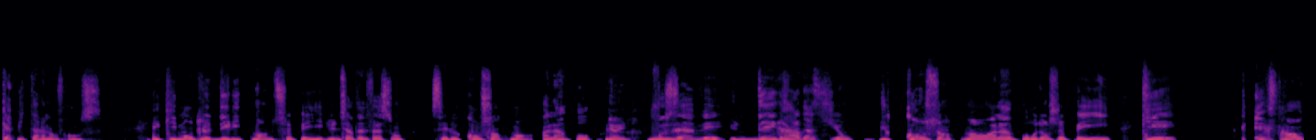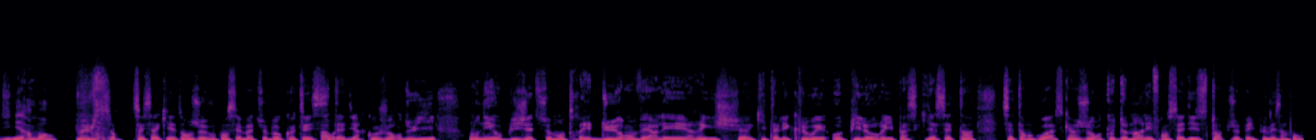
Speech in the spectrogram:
capitale en France et qui montre le délitement de ce pays d'une certaine façon c'est le consentement à l'impôt Oui. vous avez une dégradation du consentement à l'impôt dans ce pays qui est extraordinairement Ouais. C'est ça qui est en jeu, vous pensez Mathieu Bocoté Ah oui. C'est-à-dire qu'aujourd'hui, on est obligé de se montrer dur envers les riches, euh, quitte à les clouer au pilori, parce qu'il y a cette, cette angoisse qu'un jour, que demain, les Français disent stop, je paye plus mes impôts.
